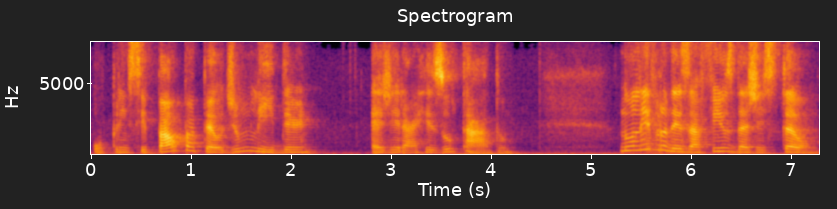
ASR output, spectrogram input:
o principal papel de um líder é gerar resultado. No livro Desafios da Gestão,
